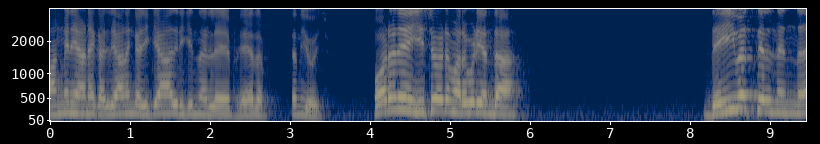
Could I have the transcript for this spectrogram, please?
അങ്ങനെയാണെ കല്യാണം കഴിക്കാതിരിക്കുന്നതല്ലേ ഭേദം? എന്ന് ചോദിച്ചു. ഉടനെ ഈശോയുടെ മറുപടി എന്താ? ദൈവത്തിൽ നിന്ന്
